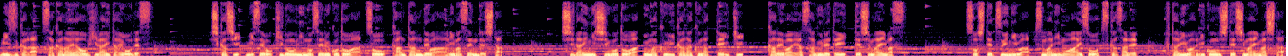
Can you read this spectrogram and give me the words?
自ら魚屋を開いたようです。しかし、店を軌道に乗せることはそう簡単ではありませんでした。次第に仕事はうまくいかなくなっていき、彼はやさぐれていってしまいます。そしてついには妻にも愛想をつかされ、二人は離婚してしまいました。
